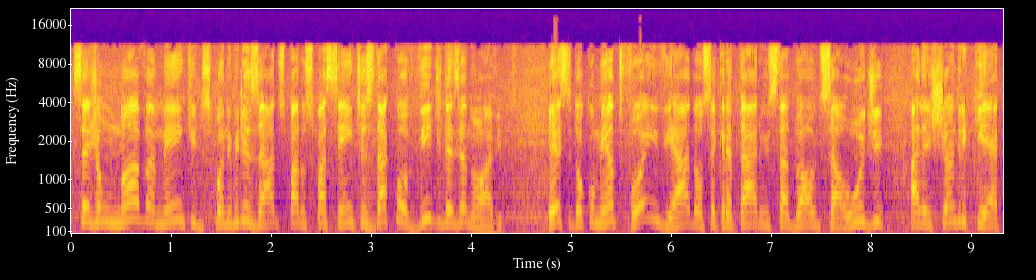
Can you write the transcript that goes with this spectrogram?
sejam novamente disponibilizados para os pacientes da Covid-19. Esse documento foi enviado ao secretário estadual de Saúde, Alexandre Kiep.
